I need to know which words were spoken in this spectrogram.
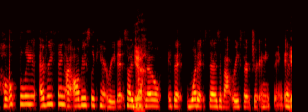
hopefully everything? I obviously can't read it. So I Yeah. don't know if it what it says about research or anything. in it.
